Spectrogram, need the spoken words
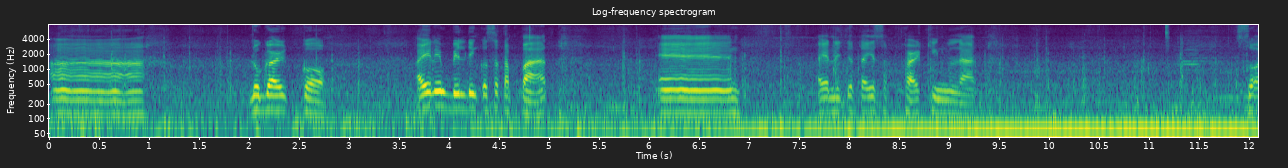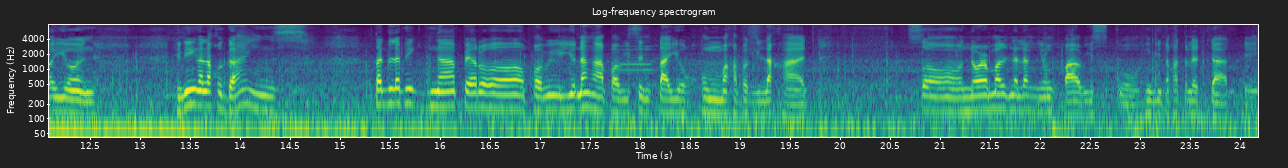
ah, lugar ko. Ayun yung building ko sa tapat. And ayun dito tayo sa parking lot. So ayun. Hiningal ako guys. Taglamig na pero yun na nga pawisin tayo kung makapaglakad. So normal na lang yung pawis ko, hindi na katulad dati.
